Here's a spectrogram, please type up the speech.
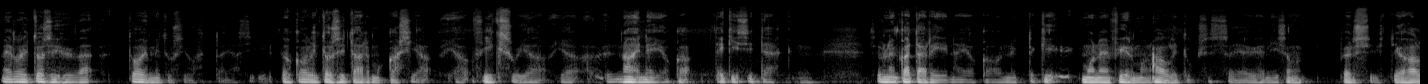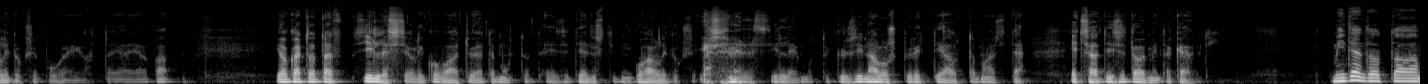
meillä oli tosi hyvä toimitusjohtaja siinä, joka oli tosi tarmokas ja, ja fiksu ja, ja nainen, joka teki sitä. Sellainen Katariina, joka on nytkin monen firman hallituksessa ja yhden ison pörssiyhtiön hallituksen puheenjohtaja, joka, joka tota, sille se oli kovaa työtä, mutta ei se tietysti niin kuin hallituksen jäsenelle silleen, mutta kyllä siinä alussa pyrittiin auttamaan sitä, että saatiin se toiminta käyntiin. Miten, tota,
